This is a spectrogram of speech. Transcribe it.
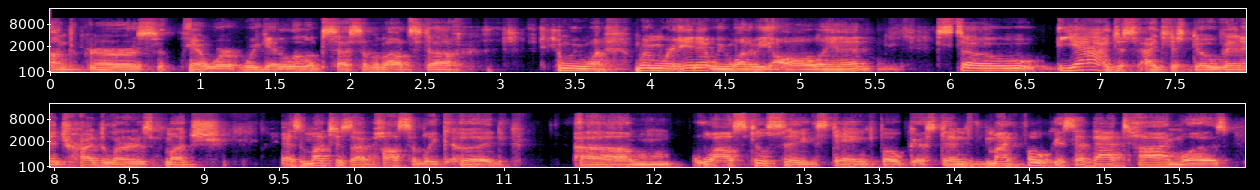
entrepreneurs, you know, where we get a little obsessive about stuff. And we want when we're in it, we want to be all in it. So yeah, I just I just dove in and tried to learn as much as much as I possibly could um, while still stay, staying focused. And my focus at that time was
